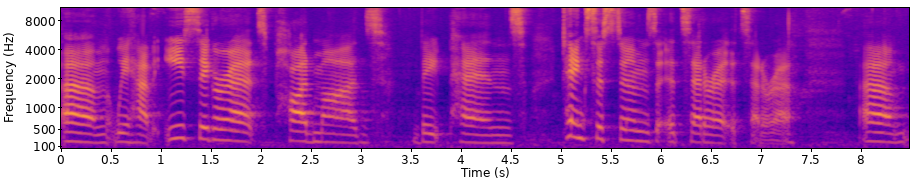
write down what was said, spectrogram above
Um, we have e-cigarettes, pod mods, vape pens, tank systems, et cetera, et cetera. Um,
